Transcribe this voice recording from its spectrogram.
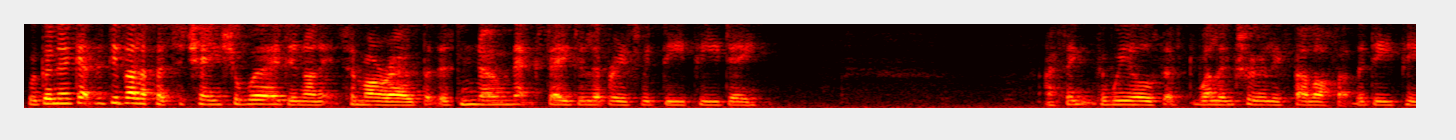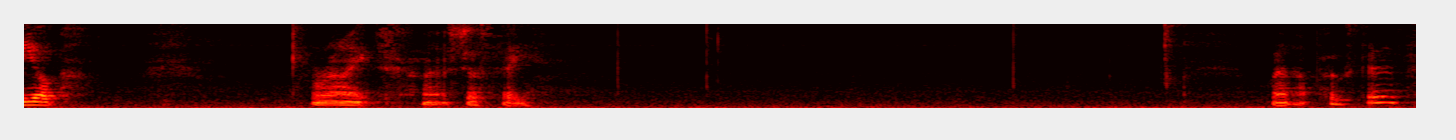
we're going to get the developer to change the wording on it tomorrow, but there's no next day deliveries with DPD. I think the wheels have well and truly fell off at the DP hub. Right, let's just see. Where that post is.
